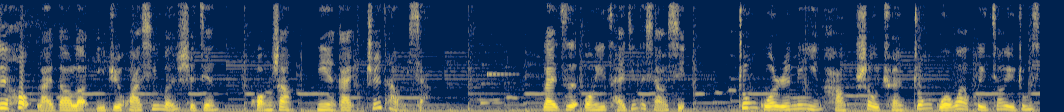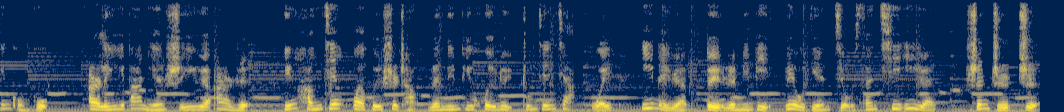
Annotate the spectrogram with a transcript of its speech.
最后来到了一句话新闻时间，皇上你也该知道一下。来自网易财经的消息，中国人民银行授权中国外汇交易中心公布，二零一八年十一月二日，银行间外汇市场人民币汇率中间价为一美元兑人民币六点九三七一元，升值至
